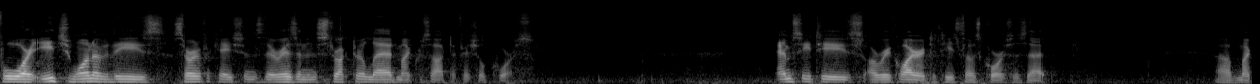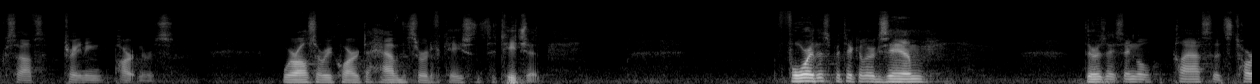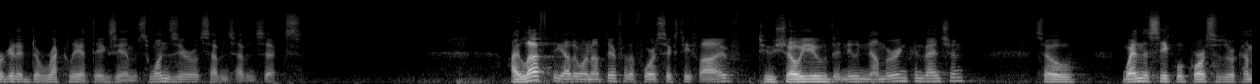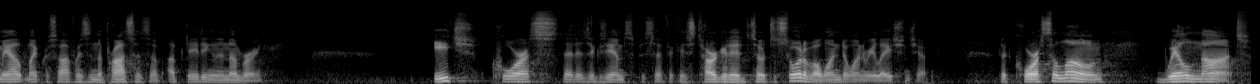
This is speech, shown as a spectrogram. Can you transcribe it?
For each one of these certifications, there is an instructor led Microsoft official course. MCTs are required to teach those courses at uh, Microsoft's training partners. We're also required to have the certifications to teach it. For this particular exam, there is a single class that's targeted directly at the exam. It's 10776. I left the other one up there for the 465 to show you the new numbering convention. So when the SQL courses were coming out, Microsoft was in the process of updating the numbering. Each course that is exam specific is targeted, so it's a sort of a one to one relationship. The course alone will not,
